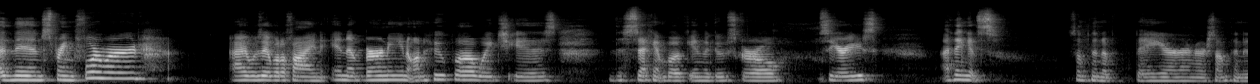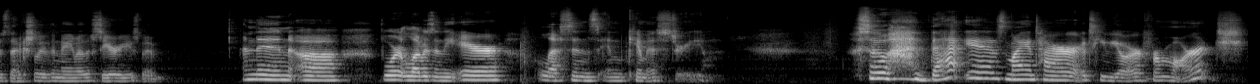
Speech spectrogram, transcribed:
and then spring forward, I was able to find Enna Burning on Hoopla, which is the second book in the Goose Girl series. I think it's something of Bayern or something is actually the name of the series, but and then uh, for Love is in the Air, Lessons in Chemistry. So that is my entire TBR for March.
